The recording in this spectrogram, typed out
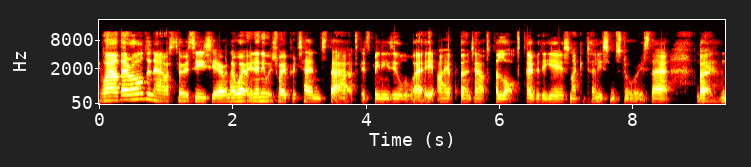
Well, they're older now, so it's easier. And I won't in any which way pretend that it's been easy all the way. I have burnt out a lot over the years, and I can tell you some stories there. But yeah.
